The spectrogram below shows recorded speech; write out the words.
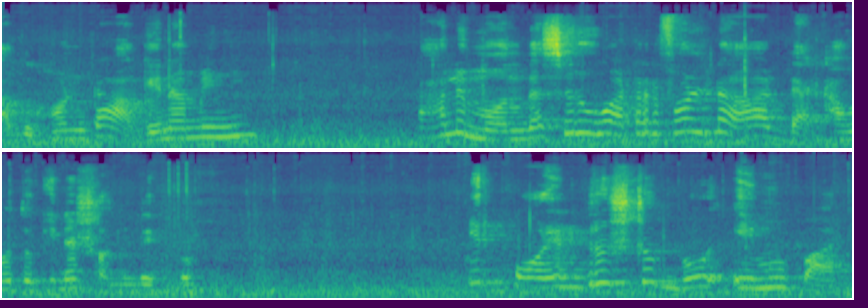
আধ ঘণ্টা আগে নামেনি। তাহলে মন্দাসের ওয়াটারফলটা দেখা হতো কিনা সন্দেহ। এর পরের দ্রষ্টব্য এমু পার্ক।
